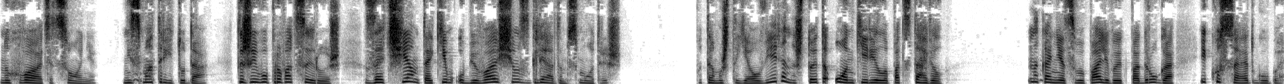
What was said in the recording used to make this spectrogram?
Ну хватит, Соня, не смотри туда. Ты же его провоцируешь. Зачем таким убивающим взглядом смотришь? Потому что я уверена, что это он Кирилла подставил. Наконец выпаливает подруга и кусает губы.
